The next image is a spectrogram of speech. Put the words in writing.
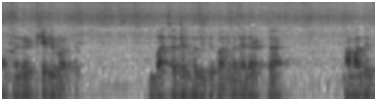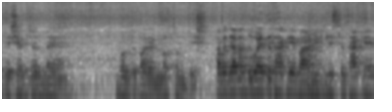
আপনারা খেতে পারবেন। বাচ্চাদেরকেও দিতে পারবেন। এটা একটা আমাদের দেশের জন্য বলতে পারেন নতুন দেশ তবে যারা দুবাইতে থাকে বা মিডল ইস্টে থাকে,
